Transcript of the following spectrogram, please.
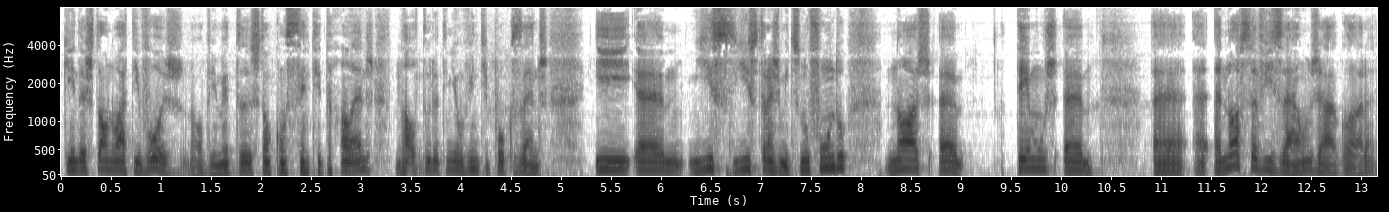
que ainda estão no ativo hoje. Obviamente estão com 60 e tal anos, na altura tinham 20 e poucos anos. E, e isso, isso transmite-se. No fundo, nós temos. A, a- nossa visão, já agora,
